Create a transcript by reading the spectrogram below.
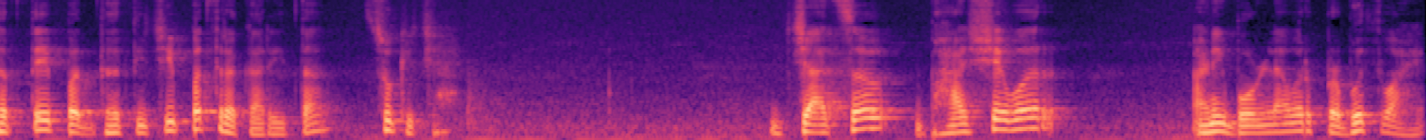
थत्ते पद्धतीची पत्रकारिता चुकीची आहे. ज्याचं भाषेवर आणि बोलण्यावर प्रभुत्व आहे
